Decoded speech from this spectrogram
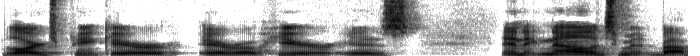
large pink arrow, arrow here is an acknowledgement by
